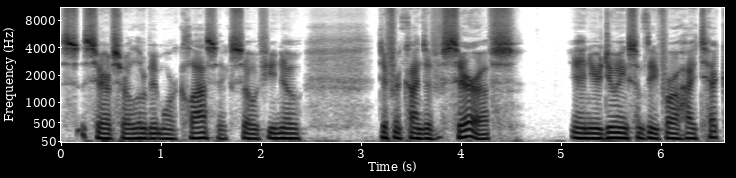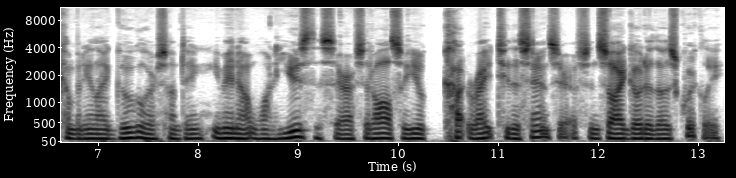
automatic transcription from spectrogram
serifs are a little bit more classic. So, if you know different kinds of serifs and you're doing something for a high tech company like Google or something, you may not want to use the serifs at all. So, you'll cut right to the sans serifs. And so, I go to those quickly.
